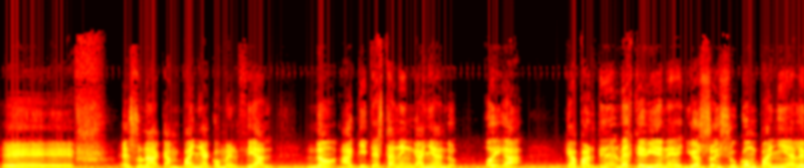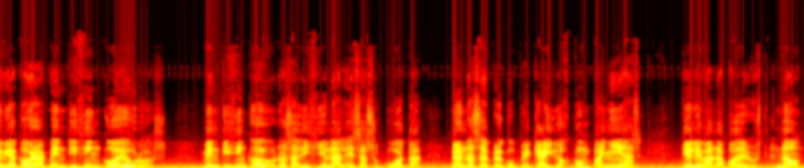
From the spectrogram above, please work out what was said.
eh, es una campaña comercial. No, aquí te están engañando. Oiga, que a partir del mes que viene yo soy su compañía, le voy a cobrar 25 euros. 25 euros adicionales a su cuota. Pero no se preocupe, que hay dos compañías que le van a poder... No,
